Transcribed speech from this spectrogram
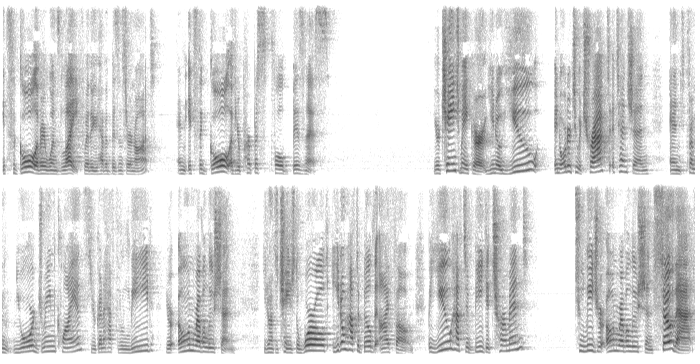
It's the goal of everyone's life, whether you have a business or not. And it's the goal of your purposeful business. You're change maker. You know, you, in order to attract attention and from your dream clients, you're going to have to lead your own revolution. You don't have to change the world. You don't have to build the iPhone, but you have to be determined to lead your own revolution so that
